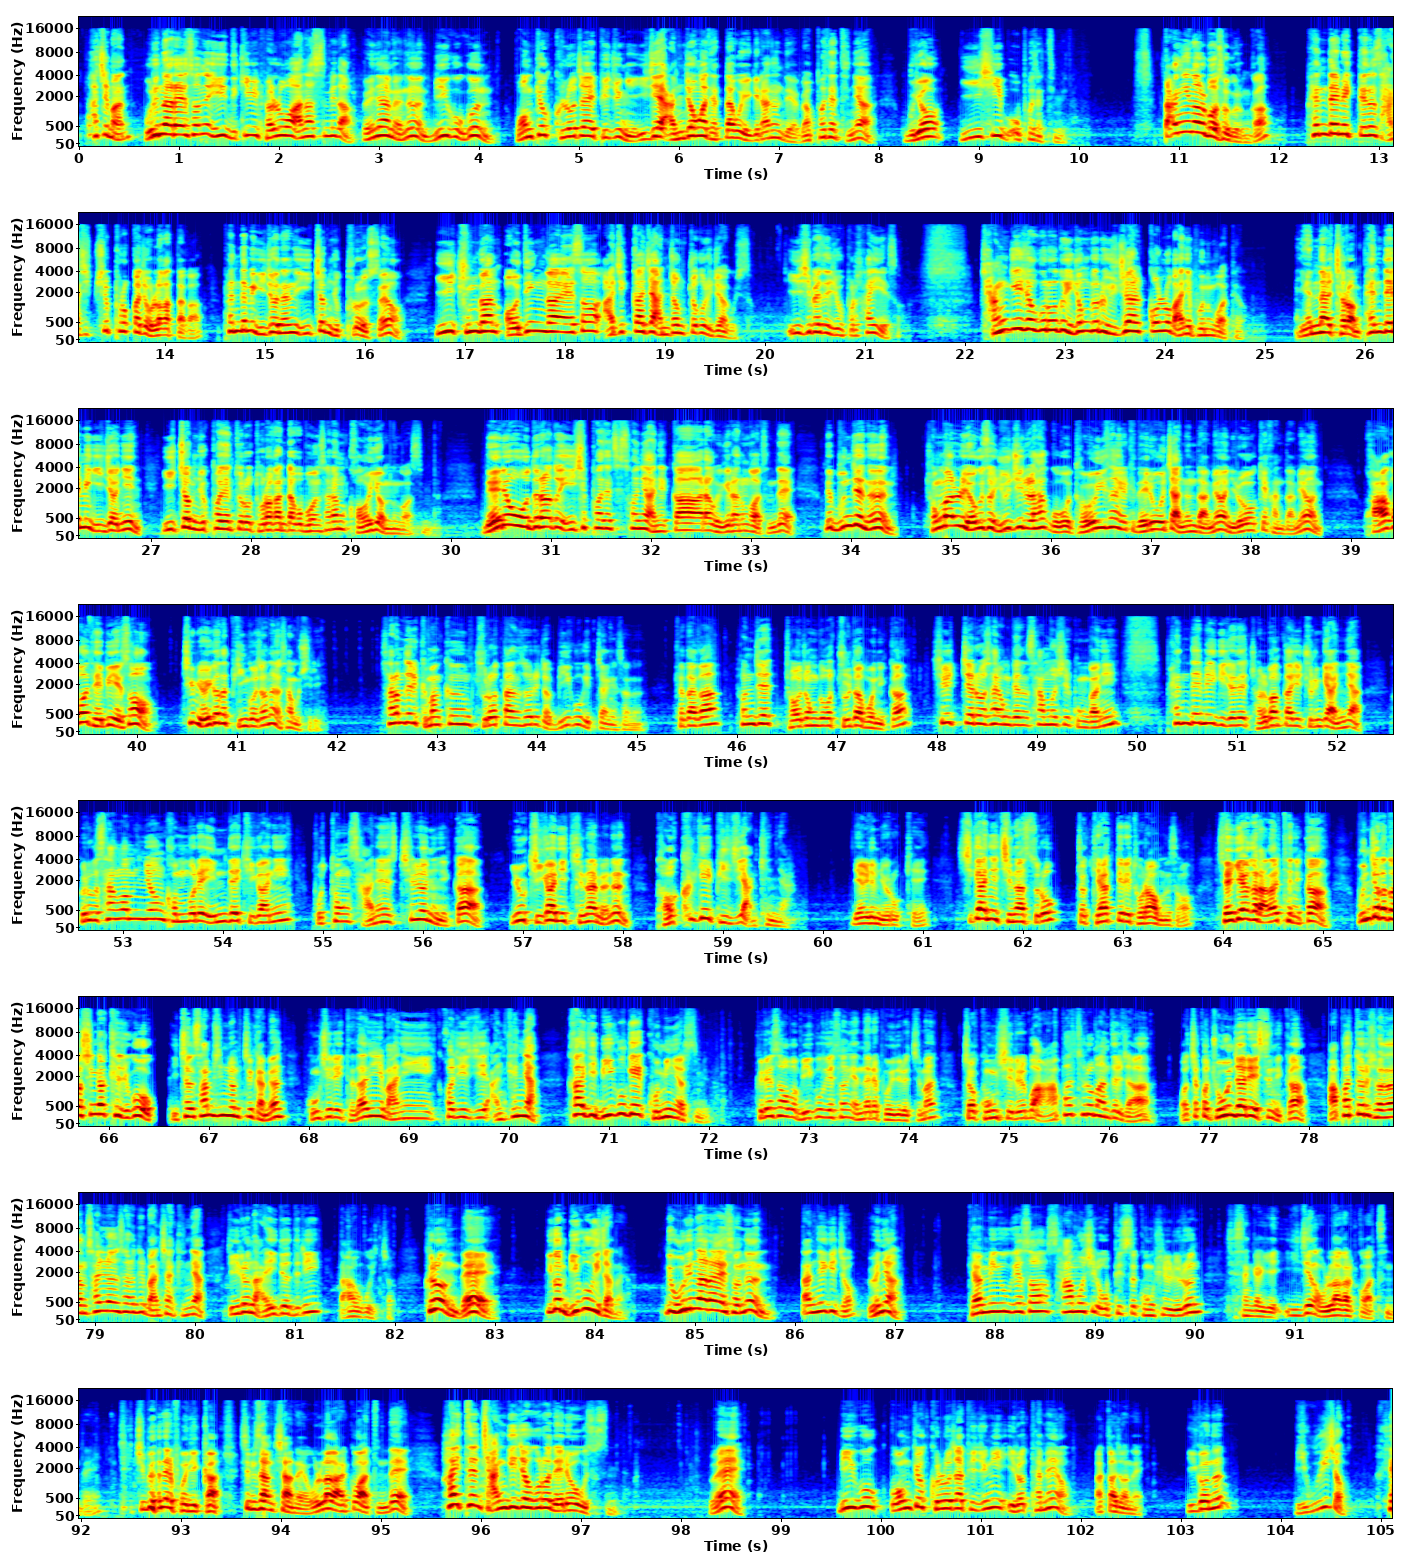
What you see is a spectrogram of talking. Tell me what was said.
하지만 우리나라에서는 이 느낌이 별로 안 왔습니다. 왜냐하면은 미국은 원격 근로자의 비중이 이제 안정화됐다고 얘기를 하는데요. 몇 퍼센트냐? 무려 25%입니다. 땅이 넓어서 그런가? 팬데믹 때는 47%까지 올라갔다가 팬데믹 이전에는 2.6%였어요. 이 중간 어딘가에서 아직까지 안정적으로 유지하고 있어. 20에서 25% 사이에서. 장기적으로도 이 정도로 유지할 걸로 많이 보는 것 같아요. 옛날처럼 팬데믹 이전인 2.6%로 돌아간다고 보는 사람은 거의 없는 것 같습니다. 내려오더라도 20% 선이 아닐까라고 얘기를 하는 것 같은데 근데 문제는 정말로 여기서 유지를 하고 더 이상 이렇게 내려오지 않는다면 이렇게 간다면 과거 대비해서 지금 여기가 다 빈 거잖아요 사무실이 사람들이 그만큼 줄었다는 소리죠. 미국 입장에서는. 게다가 현재 저 정도가 줄다 보니까 실제로 사용되는 사무실 공간이 팬데믹 이전에 절반까지 줄인 게 아니냐. 그리고 상업용 건물의 임대 기간이 보통 4년에서 7년이니까 이 기간이 지나면은 더 크게 비지 않겠냐. 예를 들면 이렇게. 시간이 지날수록 저 계약들이 돌아오면서 재계약을 안 할 테니까 문제가 더 심각해지고 2030년쯤 가면 공실이 대단히 많이 커지지 않겠냐가 이제 미국의 고민이었습니다. 그래서 뭐 미국에서는 옛날에 보여드렸지만 저 공실을 뭐 아파트로 만들자. 어쨌건 좋은 자리에 있으니까 아파트로 전환하면 살려는 사람들이 많지 않겠냐. 이런 아이디어들이 나오고 있죠. 그런데 이건 미국이잖아요. 근데 우리나라에서는 딴 얘기죠. 왜냐? 대한민국에서 사무실 오피스 공실률은 제 생각에 이젠 올라갈 것 같은데 주변을 보니까 심상치 않아요. 올라갈 것 같은데 하여튼 장기적으로 내려오고 있었습니다. 왜? 미국 원격 근로자 비중이 이렇다며요. 아까 전에 이거는 미국이죠.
